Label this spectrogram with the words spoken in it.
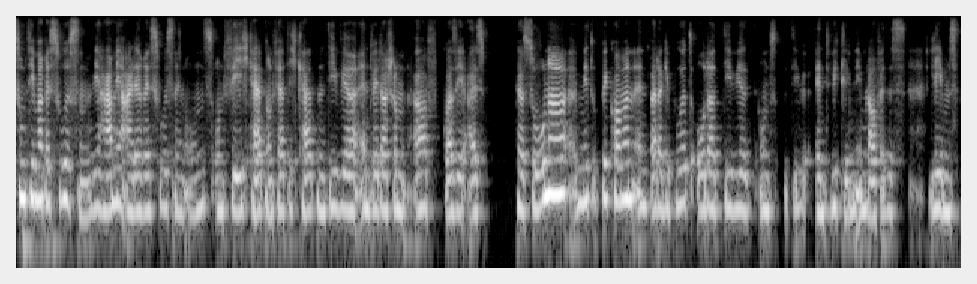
zum Thema Ressourcen. Wir haben ja alle Ressourcen in uns und Fähigkeiten und Fertigkeiten, die wir entweder schon auf, quasi als Persona mitbekommen bei der Geburt oder die wir uns die entwickeln im Laufe des Lebens.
